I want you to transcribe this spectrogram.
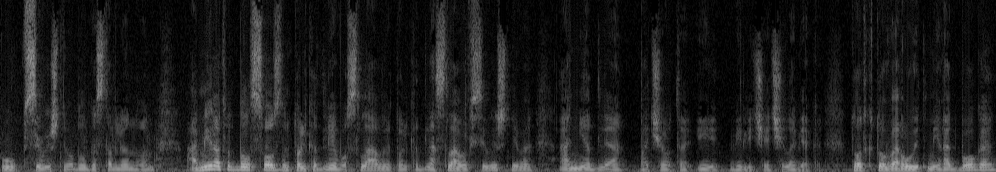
у Всевышнего благословлен он. А мир этот был создан только для его славы, только для славы Всевышнего, а не для почета и величия человека. Тот, кто ворует мир от Бога,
